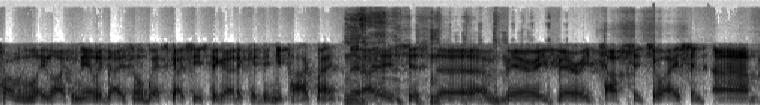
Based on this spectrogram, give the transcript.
probably like in the early days when West Coast used to go to Kardinia Park, mate. You know, it's just a very, very tough situation. Um,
